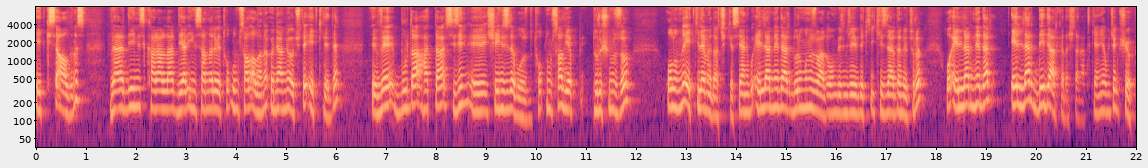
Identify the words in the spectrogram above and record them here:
etkisi aldınız. Verdiğiniz kararlar diğer insanları ve toplumsal alanı önemli ölçüde etkiledi. E, ve burada hatta sizin e, şeyinizi de bozdu. Toplumsal yap duruşunuzu olumlu etkilemedi açıkçası. Yani bu eller ne der durumunuz vardı 11. evdeki ikizlerden ötürü. O eller ne der? Eller dedi arkadaşlar artık. Yani yapacak bir şey yok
